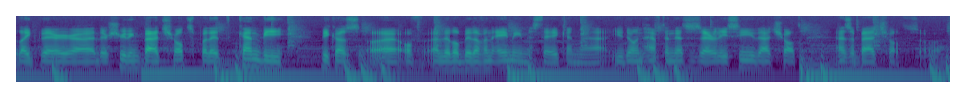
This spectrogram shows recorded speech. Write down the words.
like they're, uh, they're shooting bad shots, but it can be because uh, of a little bit of an aiming mistake and uh, you don't have to necessarily see that shot as a bad shot. So uh,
